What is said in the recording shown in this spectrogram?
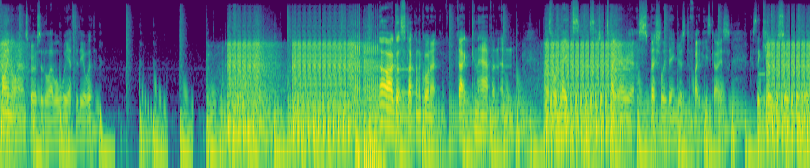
final hands Hans Grosse of the level we have to deal with. Oh, I got stuck on the corner. That can happen, and that's what makes such a tight area especially dangerous to fight these guys. Because they kill you so quickly.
